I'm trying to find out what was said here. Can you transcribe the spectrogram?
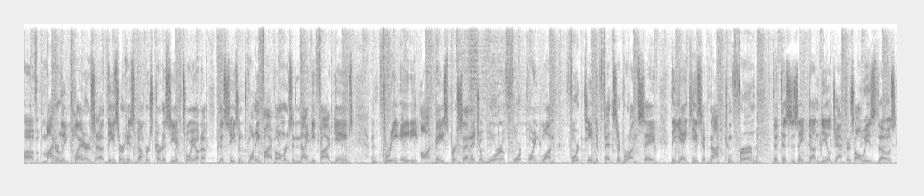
of minor league players. Uh, these are his numbers courtesy of Toyota this season. 25 homers in 95 games, 380 on-base percentage, a WAR of 4.1, 14 defensive runs saved. The Yankees have not confirmed that this is a done deal, Jack. There's always those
